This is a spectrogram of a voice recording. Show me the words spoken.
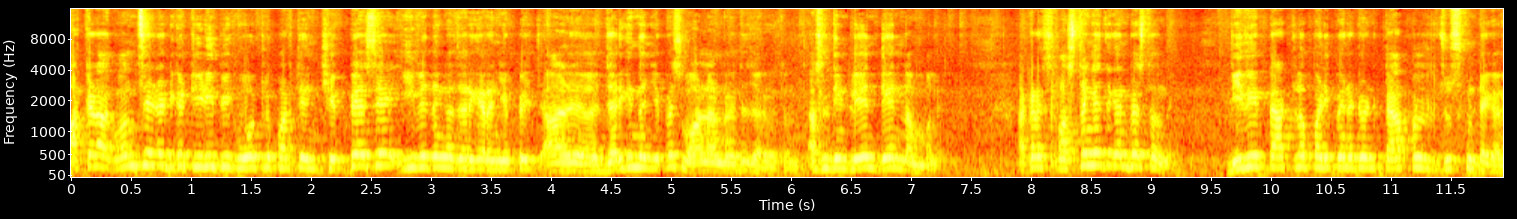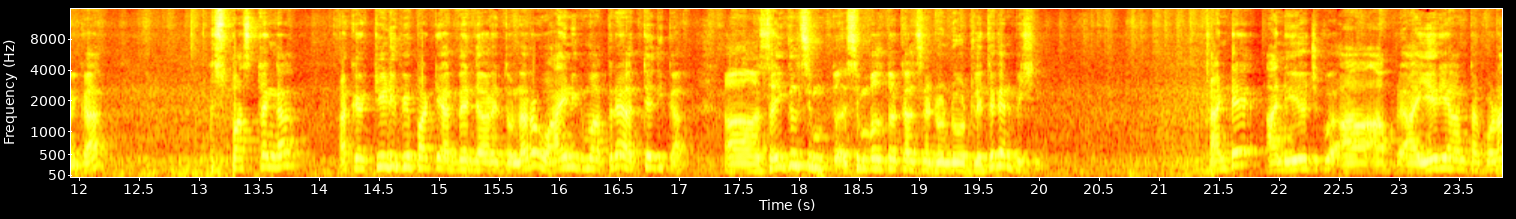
అక్కడ వన్ సైడెడ్గా టీడీపీకి ఓట్లు పడితే అని చెప్పేసే ఈ విధంగా జరిగారని చెప్పి జరిగిందని చెప్పేసి వాళ్ళు అనడం అయితే జరుగుతుంది. అసలు దీంట్లో ఏం దేని నమ్మాలి. అక్కడ స్పష్టంగా అయితే కనిపిస్తుంది. వివిప్యాట్లో పడిపోయినటువంటి పేపర్లు చూసుకుంటే కనుక స్పష్టంగా అక్కడ టీడీపీ పార్టీ అభ్యర్థి ఎవరైతే ఉన్నారో ఆయనకి మాత్రమే అత్యధిక సైకిల్ సిమ్ సింబల్తో కలిసినటువంటి ఓట్లు అయితే కనిపించింది అంటే ఆ నియోజక ఆ- ఏరియా అంతా కూడా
